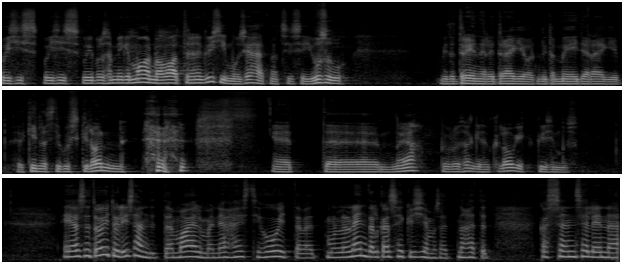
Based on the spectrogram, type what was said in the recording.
või siis, või siis võib-olla see on mingi maailmavaateline küsimus jah, et nad siis ei usu, mida treenerid räägivad, mida meedia räägib, et kindlasti kuskil on et et eh, nojah, võib-olla see ongi niisugune loogika küsimus. Ja see toidulisandite maailm on jah hästi huvitav, et mul on endal ka see küsimus, et noh, et, et kas see on selline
